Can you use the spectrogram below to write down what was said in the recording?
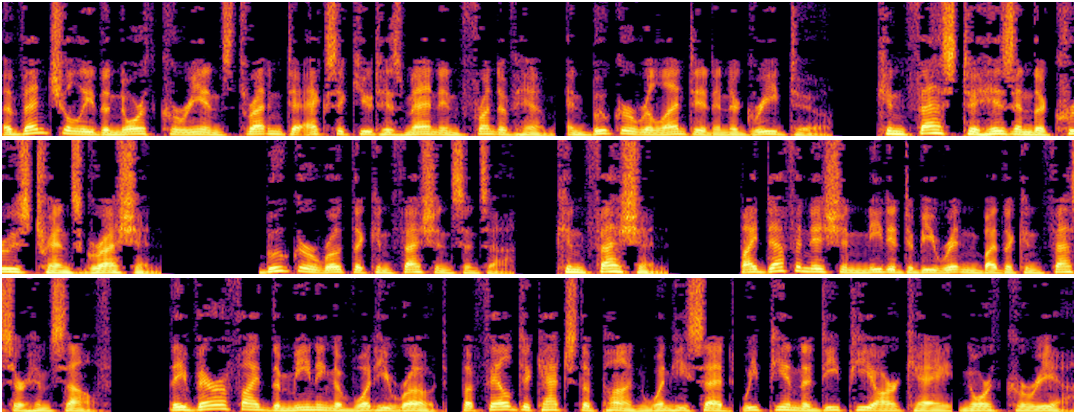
Eventually the North Koreans threatened to execute his men in front of him, and Bucher relented and agreed to "...confess to his and the crew's transgression." Bucher wrote the confession since a "...confession," by definition needed to be written by the confessor himself. They verified the meaning of what he wrote, but failed to catch the pun when he said we paean the DPRK North Korea.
